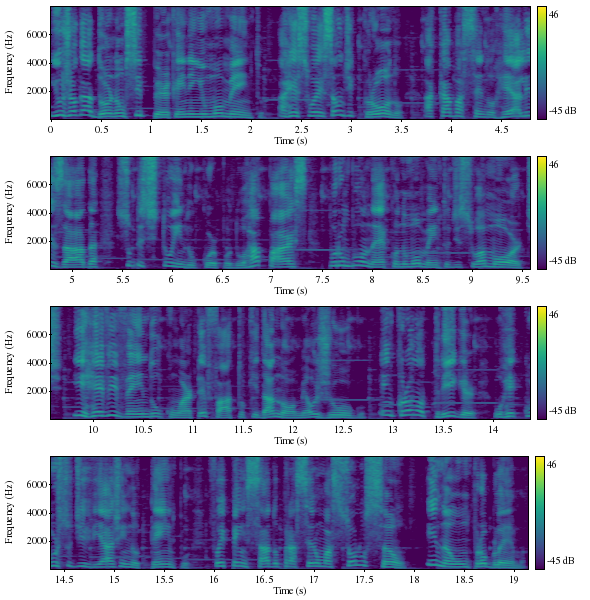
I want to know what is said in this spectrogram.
e o jogador não se perca em nenhum momento. A ressurreição de Crono acaba sendo realizada, substituindo o corpo do rapaz por um boneco no momento de sua morte, e revivendo-o com o artefato que dá nome ao jogo. Em Chrono Trigger, o recurso de viagem no tempo foi pensado para ser uma solução, e não um problema.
